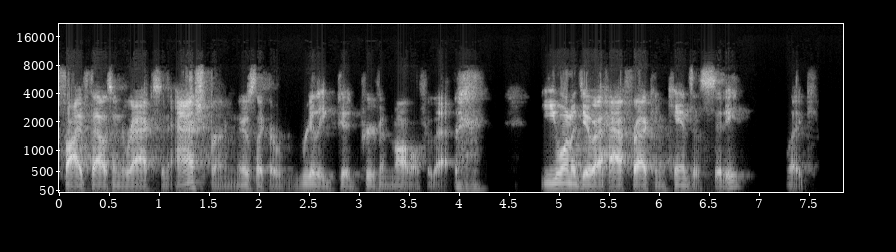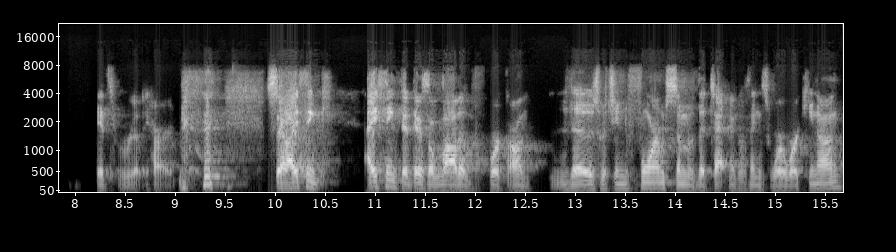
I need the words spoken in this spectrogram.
5,000 racks in Ashburn. There's like a really good proven model for that. you want to do a half rack in Kansas City, like it's really hard. so I think I think that there's a lot of work on those, which informs some of the technical things we're working on:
